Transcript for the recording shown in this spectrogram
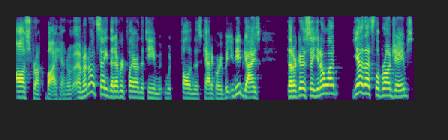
awestruck by him. And I'm not saying that every player on the team would fall into this category, but you need guys that are going to say, you know what? Yeah, that's LeBron James,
